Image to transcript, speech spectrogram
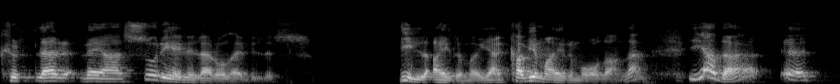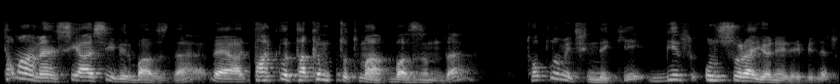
Kürtler veya Suriyeliler olabilir. Dil ayrımı yani kavim ayrımı olanlar. Ya da e, tamamen siyasi bir bazda veya farklı takım tutma bazında toplum içindeki bir unsura yönelebilir.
